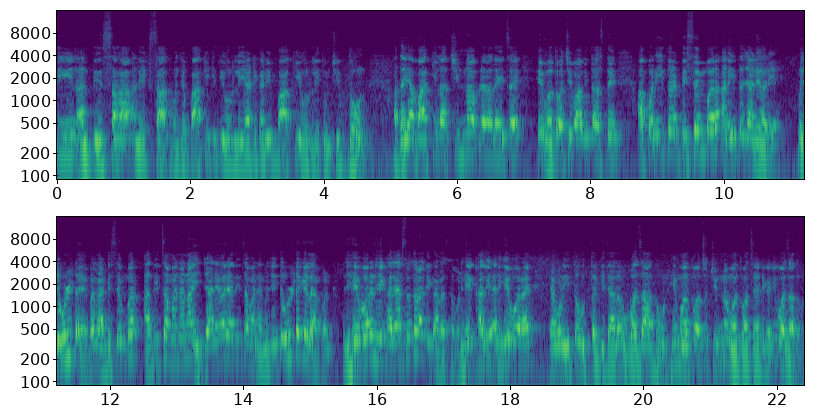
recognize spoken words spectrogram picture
तीन आणि तीन सहा आणि एक सात. म्हणजे बाकी किती उरली या ठिकाणी? बाकी उरली तुमची दोन. आता या बाकीला चिन्ह आपल्याला द्यायचं आहे हे महत्वाची बाब इथं असते. आपण इथं डिसेंबर आणि इथं जानेवारी आहे. म्हणजे उलट आहे. बघा डिसेंबर आधीचा महिना नाही. जानेवारी आधीचा महिना आहे. म्हणजे इथे उलट केलं आपण. म्हणजे हे वर आणि हे खाली असतं तर अधिक आलं असतं. पण हे खाली आणि हे वर आहे. त्यामुळे इथं उत्तर किती आलं? वजा दोन. हे महत्वाचं चिन्ह महत्वाचं या ठिकाणी वजा दोन.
